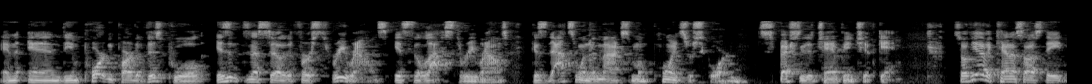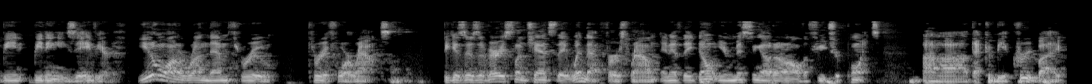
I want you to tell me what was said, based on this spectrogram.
And and the important part of this pool isn't necessarily the first three rounds; it's the last three rounds because that's when the maximum points are scored, especially the championship game. So if you have a Kennesaw State beating Xavier, you don't want to run them through three or four rounds because there's a very slim chance they win that first round. And if they don't, you're missing out on all the future points uh, that could be accrued by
